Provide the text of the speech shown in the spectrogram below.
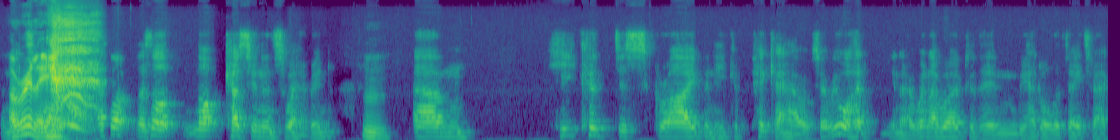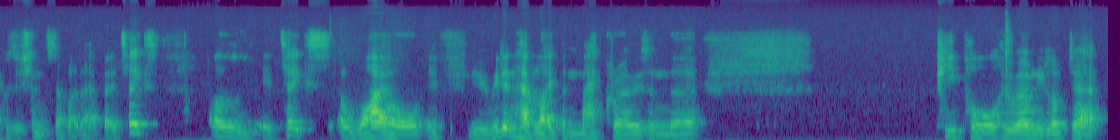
And Oh, really? Not, that's not, that's not, not cussing and swearing. Mm. Um, he could describe and he could pick out. So we all had, you know, when I worked with him, we had all the data acquisition and stuff like that. But it takes a, it takes a while if you. We didn't have like the macros and the people who only looked at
